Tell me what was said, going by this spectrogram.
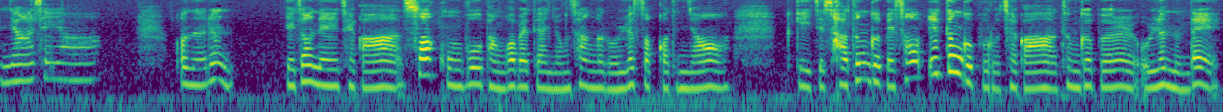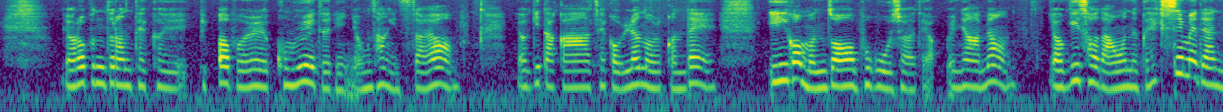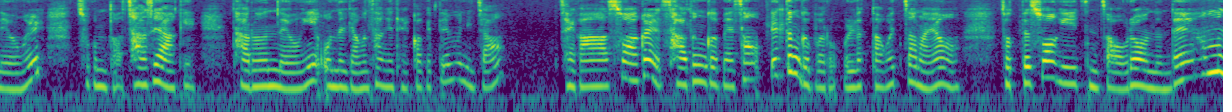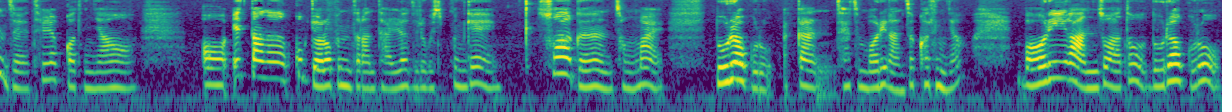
안녕하세요. 오늘은 예전에 제가 수학 공부 방법에 대한 영상을 올렸었거든요. 그게 이제 4등급에서 1등급으로 제가 등급을 올렸는데 여러분들한테 그 비법을 공유해드린 영상이 있어요. 여기다가 제가 올려놓을 건데 이거 먼저 보고 오셔야 돼요. 왜냐하면 여기서 나오는 그 핵심에 대한 내용을 조금 더 자세하게 다룬 내용이 오늘 영상이 될 거기 때문이죠. 제가 수학을 4등급에서 1등급으로 올렸다고 했잖아요. 저 때 수학이 진짜 어려웠는데 한 문제 틀렸거든요. 어, 일단은 꼭 여러분들한테 알려드리고 싶은 게 수학은 정말 노력으로 약간 제가 좀 머리가 안 좋거든요. 머리가 안 좋아도 노력으로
